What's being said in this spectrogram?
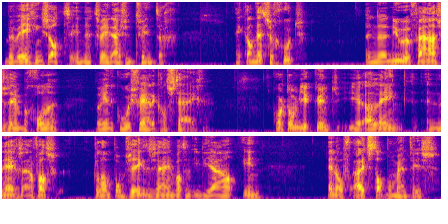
beweging zat in de 2020. Er kan net zo goed een nieuwe fase zijn begonnen waarin de koers verder kan stijgen. Kortom, je kunt je alleen nergens aan vastklampen om zeker te zijn wat een ideaal in- en of uitstapmoment is.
